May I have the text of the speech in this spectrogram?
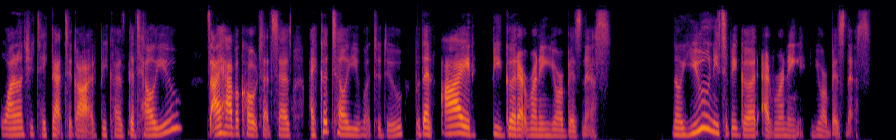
why don't you take that to God? Because I could tell you, I have a coach that says, I could tell you what to do, but then I'd be good at running your business. No, you need to be good at running your business.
